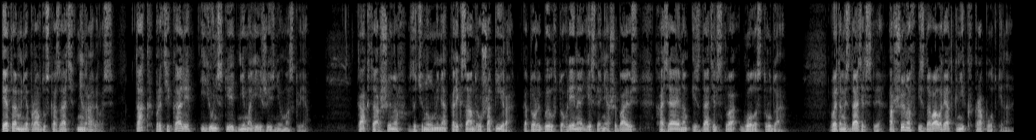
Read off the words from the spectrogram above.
Это мне, правду сказать, не нравилось. Так протекали июньские дни моей жизни в Москве. Как-то Аршинов затянул меня к Александру Шапира, который был в то время, если не ошибаюсь, хозяином издательства «Голос труда». В этом издательстве Аршинов издавал ряд книг Кропоткина.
